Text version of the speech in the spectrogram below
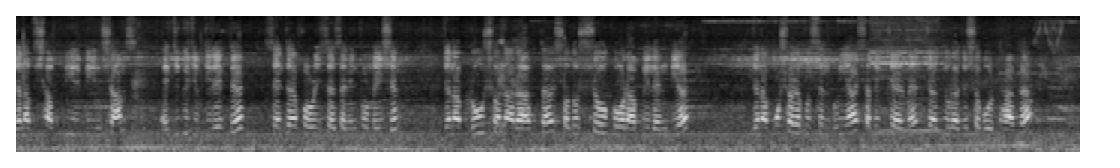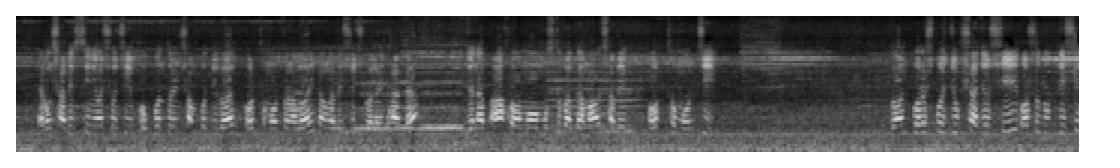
জনাব Shabbir Bin Shams executive director centre for research and information জনাব রৌশন আরা আক্তার সদস্য কর আপিল এনবিআর জনাব মোশারফ হোসেন ভূঁইয়া সাবেক চেয়ারম্যান জাতীয় রাজস্ব বোর্ড ঢাকা এবং সাবেক সিনিয়র সচিব, অভ্যন্তরীণ সম্পদ বিভাগ, অর্থ মন্ত্রণালয়, বাংলাদেশ সচিবালয়, ঢাকা। জনাব আহম মুস্তফা কামাল সাবেক অর্থমন্ত্রী গণ পরস্পর যোগ সাজসে, অসৎ উদ্দেশ্যে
